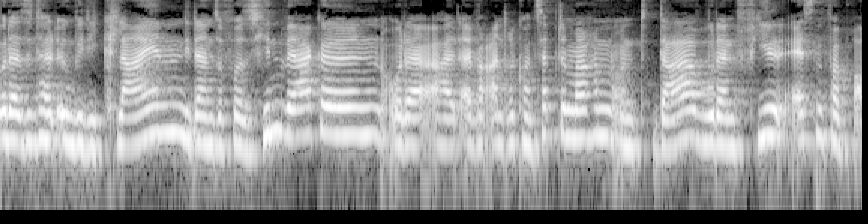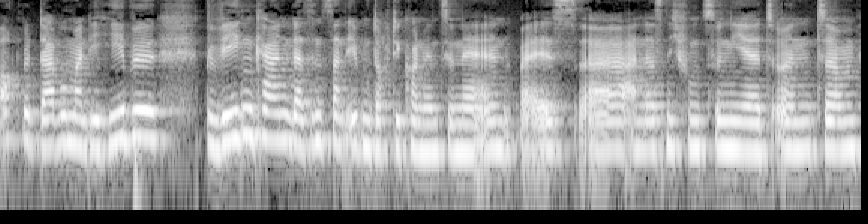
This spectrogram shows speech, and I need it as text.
oder sind halt irgendwie die Kleinen, die dann so vor sich hinwerkeln oder halt einfach andere Konzepte machen. Und da, wo dann viel Essen verbraucht wird, da, wo man die Hebel bewegen kann, da sind es dann eben doch die konventionellen, weil es äh, anders nicht funktioniert. Und ähm,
